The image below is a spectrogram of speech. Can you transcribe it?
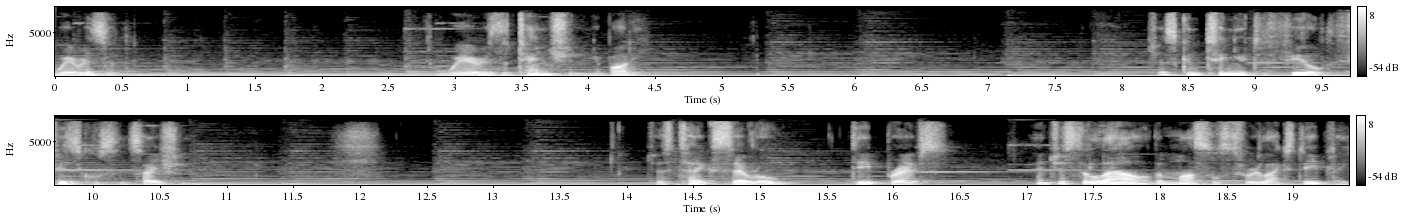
Where is it? Where is the tension in your body? Just continue to feel the physical sensation. Just take several deep breaths and just allow the muscles to relax deeply.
